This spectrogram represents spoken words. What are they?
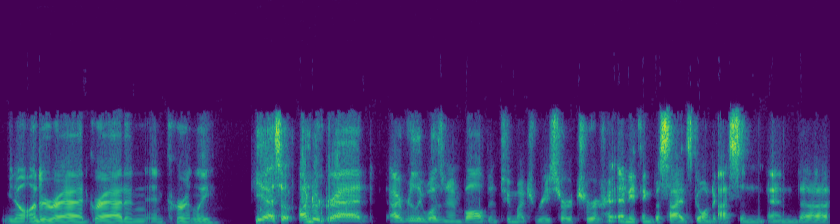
you know, undergrad, grad, and, and currently? Yeah, so undergrad, I really wasn't involved in too much research or anything besides going to class and, and uh,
